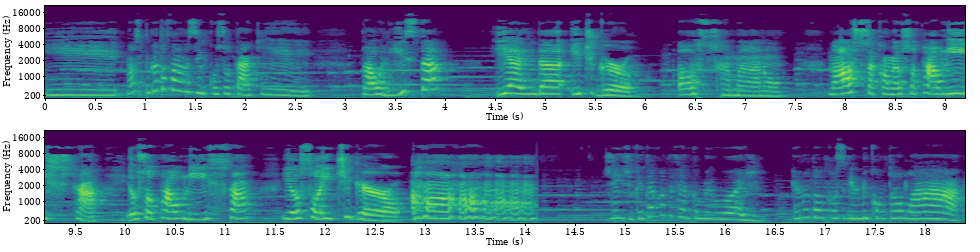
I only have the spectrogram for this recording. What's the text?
E... Nossa, por que eu tô falando assim com sotaque paulista? E ainda It Girl. Nossa, mano. Nossa, como eu sou paulista. Eu sou paulista e eu sou it girl. Gente, o que tá acontecendo comigo hoje? Eu não tô conseguindo me controlar.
